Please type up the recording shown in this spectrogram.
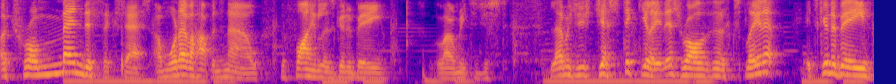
a tremendous success, and whatever happens now, the final is going to be. Allow me to just let me just gesticulate this rather than explain it. It's going to be.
